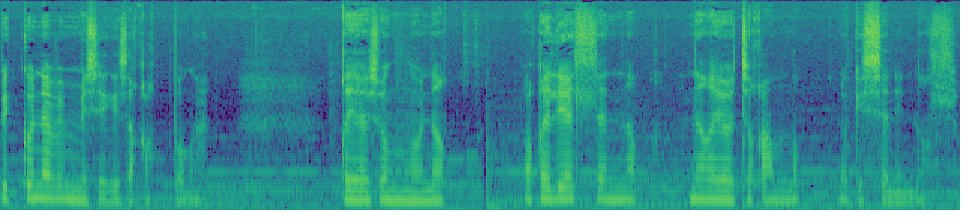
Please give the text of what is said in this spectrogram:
пиккунавиммисигисақарпунга. Қиасунгунеқ оқилиалланнеқ нериутеқарнеқ нукиссаниннерлу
